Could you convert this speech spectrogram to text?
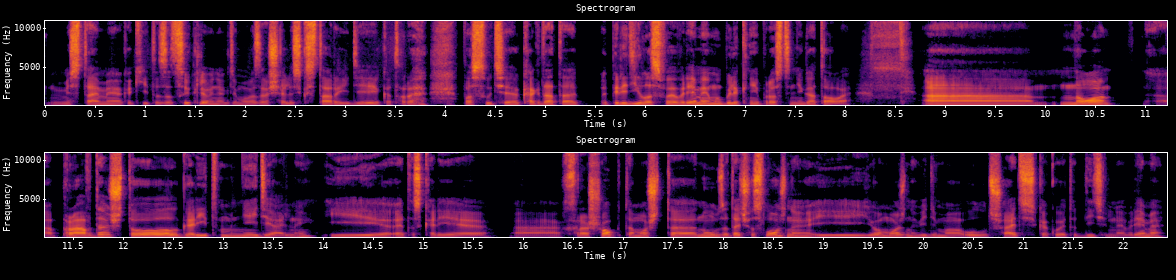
местами какие-то зацикливания, где мы возвращались к старой идее, которая, по сути, когда-то опередила свое время, и мы были к ней просто не готовы. А, но правда, что алгоритм не идеальный, и это скорее а, хорошо, потому что, ну, задача сложная, и ее можно, видимо, улучшать какое-то длительное время,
